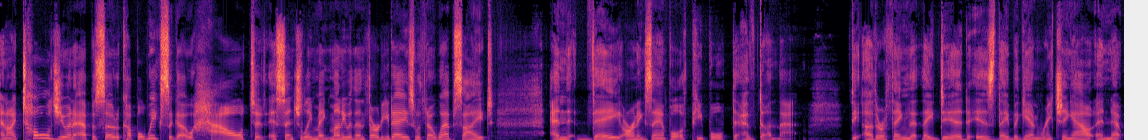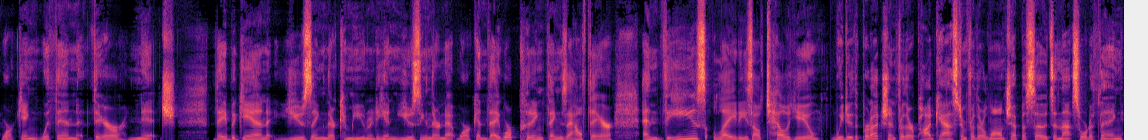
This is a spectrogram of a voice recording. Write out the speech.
And I told you in an episode a couple weeks ago how to essentially make money within 30 days with no website. And they are an example of people that have done that. The other thing that they did is they began reaching out and networking within their niche. They began using their community and using their network and they were putting things out there. And these ladies, I'll tell you, we do the production for their podcast and for their launch episodes and that sort of thing.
